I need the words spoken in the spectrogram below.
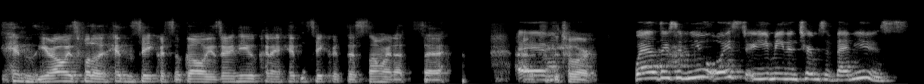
hidden? You're always full of hidden secrets of Galway. Is there a new kind of hidden secret this summer that's uh, added um, to the tour? Well, there's a new oyster. You mean in terms of venues?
